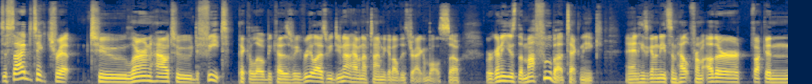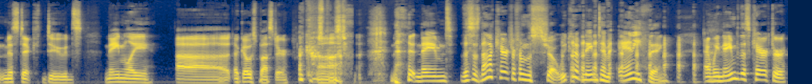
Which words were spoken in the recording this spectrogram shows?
decide to take a trip to learn how to defeat Piccolo because we've realized we do not have enough time to get all these Dragon Balls. So we're going to use the Mafuba technique, and he's going to need some help from other fucking mystic dudes, namely uh, a Ghostbuster. A Ghostbuster. Uh, named this is not a character from the show. We could have named him anything, and we named this character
